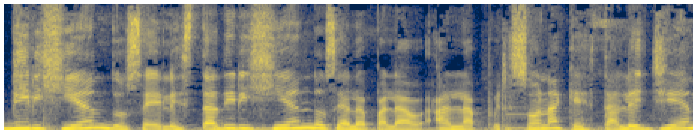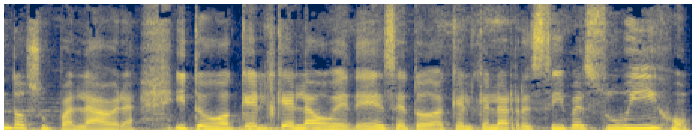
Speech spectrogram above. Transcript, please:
dirigiéndose, él está dirigiéndose a la palabra, a la persona que está leyendo su palabra y todo aquel que la obedece, todo aquel que la recibe, su hijo.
